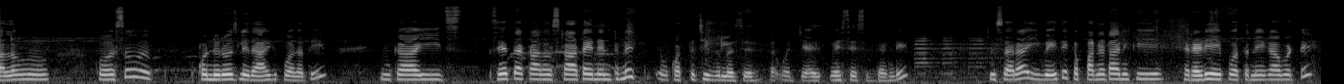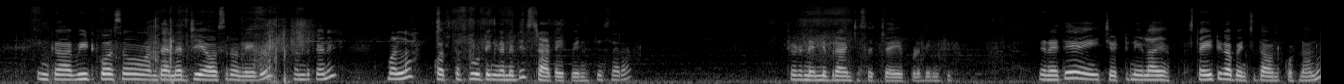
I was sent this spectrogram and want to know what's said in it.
బలం కోసం కొన్ని రోజులు ఇది ఆగిపోతుంది. ఇంకా ఈ శీతాకాలం స్టార్ట్ అయిన వెంటనే కొత్త చిగురులు వచ్చే వచ్చే వేసేసిద్దండి. చూసారా? ఇవైతే ఇక పండటానికి రెడీ అయిపోతున్నాయి కాబట్టి ఇంకా వీటి కోసం అంత ఎనర్జీ అవసరం లేదు. అందుకని మళ్ళీ కొత్త ఫ్రూటింగ్ అనేది స్టార్ట్ అయిపోయింది. చూసారా? చూడండి ఎన్ని బ్రాంచెస్ వచ్చాయి ఇప్పుడు దీనికి. నేనైతే ఈ చెట్టుని ఇలా స్ట్రైట్గా పెంచుదాం అనుకుంటున్నాను.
